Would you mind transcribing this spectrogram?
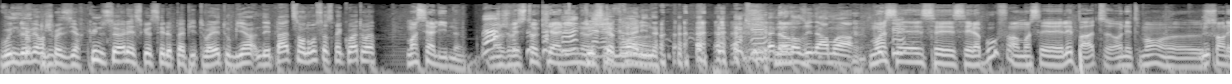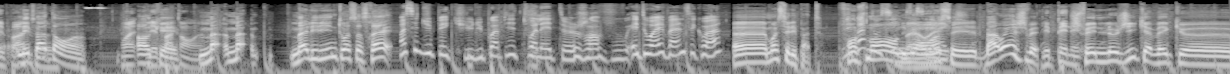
Vous ne devez en choisir qu'une seule. Est-ce que c'est le papier toilette ou bien des pâtes? Sandro, ce serait quoi toi? Moi, c'est Aline. Moi, je vais stocker Aline. Tu stockerais. Aline. Non. dans une armoire. Moi, c'est- c'est c'est la bouffe. hein. Moi, c'est les pâtes. Honnêtement, euh, sans les pâtes. Les pâtes euh, en un. Ouais, Ok. les pâtes en un. Ma, ma- Maliline, toi, ça serait? Moi, c'est du PQ, du papier de toilette, euh, j'avoue. Et toi, Evan, c'est quoi? Euh, Moi, c'est les pâtes. Franchement, en numéro bah un, ouais. c'est. Bah ouais, je vais. Je fais une logique avec, euh,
